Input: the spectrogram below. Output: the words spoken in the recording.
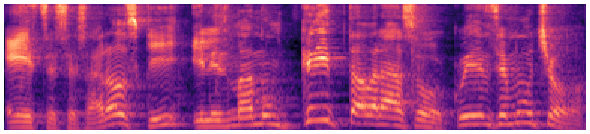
este es Cesarowski y les mando un cripto abrazo. Cuídense mucho.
